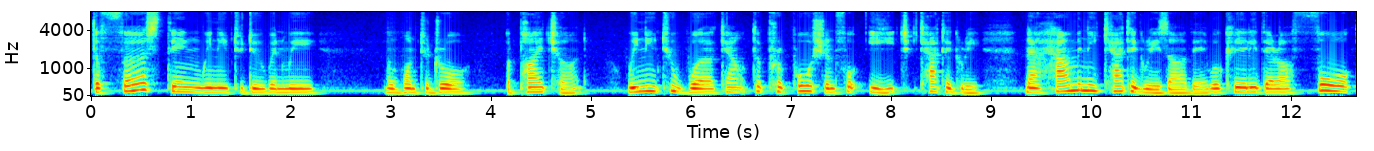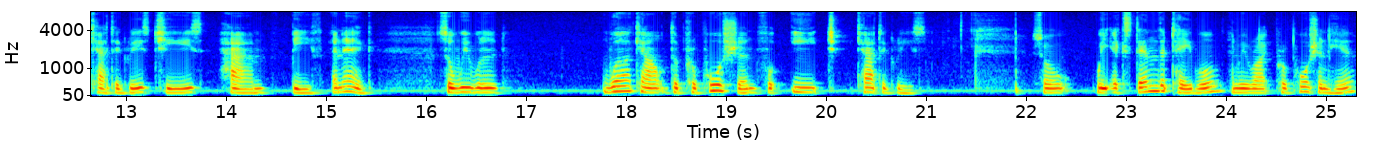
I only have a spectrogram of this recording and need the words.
the first thing we need to do when we want to draw a pie chart, we need to work out the proportion for each category. Now, how many categories are there? Well, clearly there are four categories cheese, ham, beef, and egg. So we will work out the proportion for each categories. So we extend the table and we write proportion here.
